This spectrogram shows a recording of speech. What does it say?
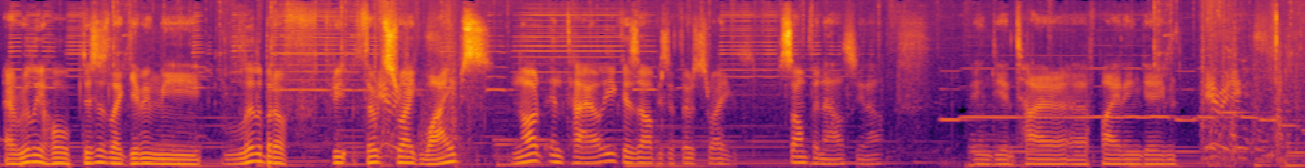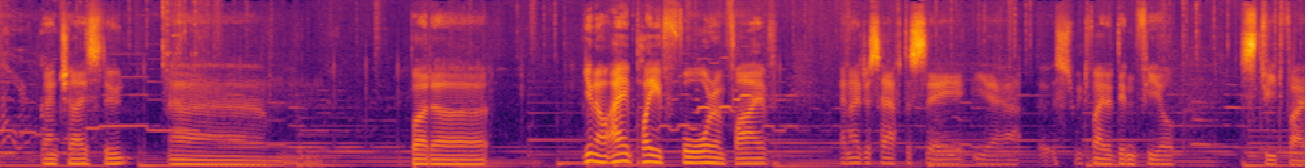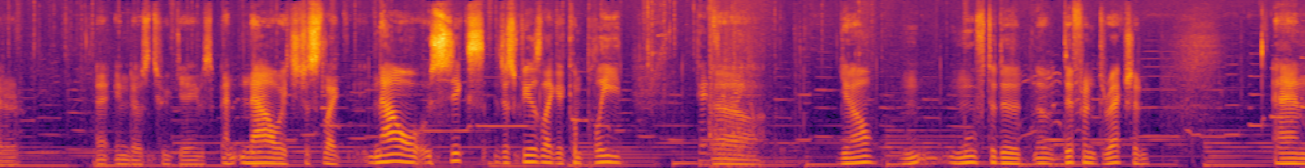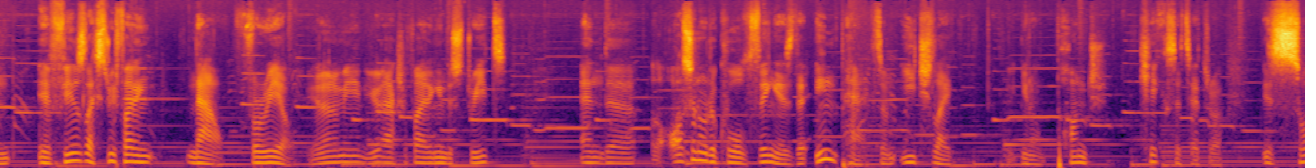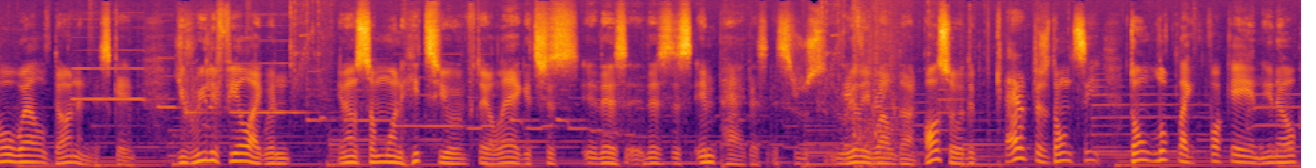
I really hope this is like giving me a little bit of three, third strike vibes. Not entirely, because obviously third strike something else, you know, in the entire uh, fighting game franchise, dude. Um, but uh, you know, I played four and five, and I just have to say, yeah, Street Fighter didn't feel Street Fighter uh, in those two games, and now it's just like now six just feels like a complete. Uh, you know, move to the uh, different direction and it feels like street fighting now for real. You know what i mean? You're actually fighting in the streets. And uh, also another cool thing is the impact on each like you know punch kicks etc is so well done in this game. You really feel like when you know someone hits you with their leg it's just there's there's this impact. It's, it's really well done. Also the characters don't see don't look like fucking you know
